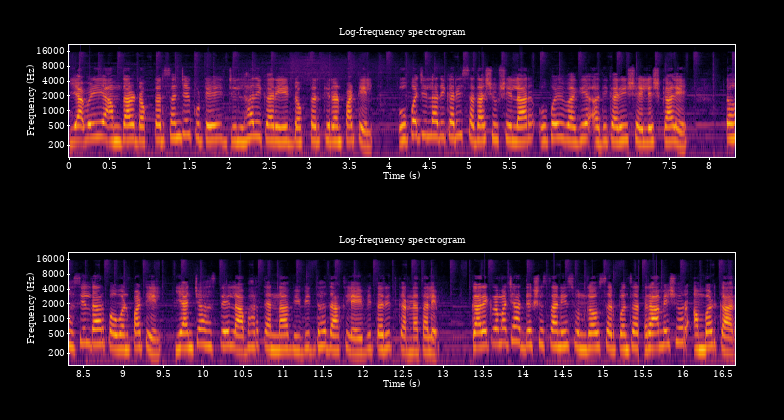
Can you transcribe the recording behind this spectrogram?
यावेळी आमदार डॉक्टर संजय कुटे जिल्हाधिकारी डॉक्टर किरण पाटील उपजिल्हाधिकारी सदाशिव शेलार उपविभागीय अधिकारी शैलेश काळे तहसीलदार पवन पाटील यांच्या हस्ते लाभार्थ्यांना विविध दाखले वितरित करण्यात आले. कार्यक्रमाच्या अध्यक्षस्थानी सुनगाव सरपंच रामेश्वर आंबडकर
